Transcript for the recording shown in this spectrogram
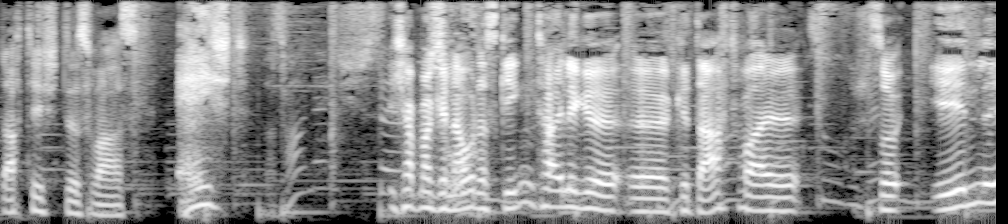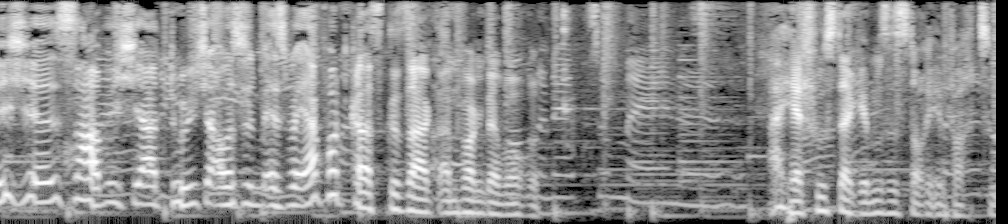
dachte ich, das war's. Echt? Ich habe mal genau das Gegenteilige äh, gedacht, weil so ähnliches habe ich ja durchaus im SWR-Podcast gesagt Anfang der Woche. Ah, Herr Schuster, geben Sie es doch einfach zu.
